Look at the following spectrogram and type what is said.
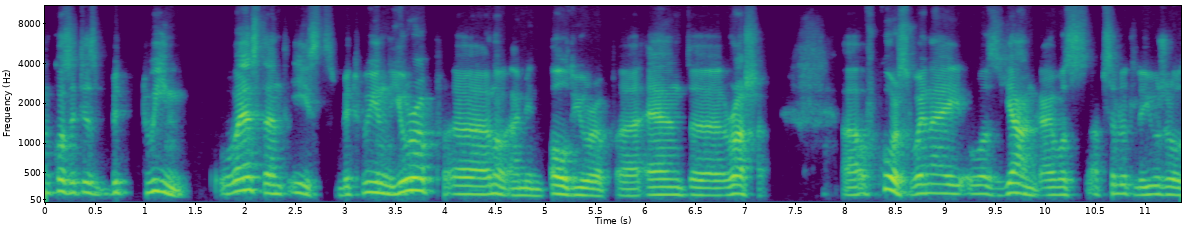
because it is between West and East, between Europe, uh, no, I mean, old Europe uh, and Russia. of course, when I was young, I was absolutely usual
